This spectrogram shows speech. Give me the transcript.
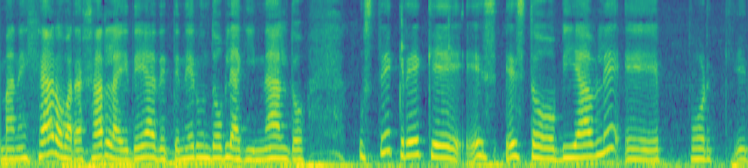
manejar o barajar la idea de tener un doble aguinaldo. ¿Usted cree que es esto viable eh,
